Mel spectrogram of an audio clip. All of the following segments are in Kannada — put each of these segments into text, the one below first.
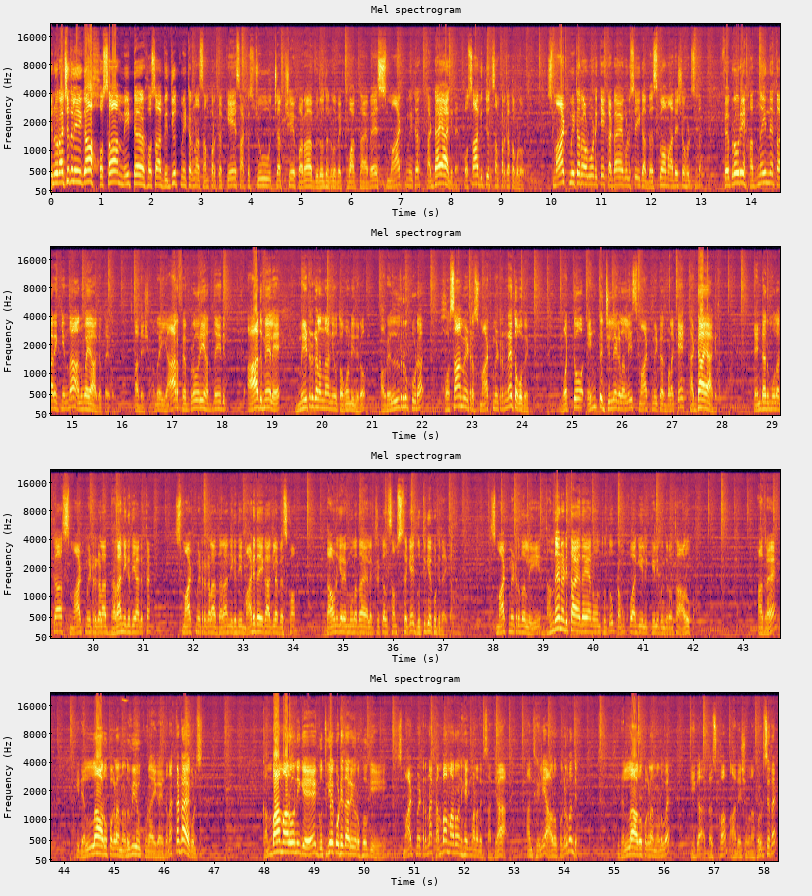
ಇನ್ನು ರಾಜ್ಯದಲ್ಲಿ ಈಗ ಹೊಸ ಮೀಟರ್, ಹೊಸ ವಿದ್ಯುತ್ ಮೀಟರ್ನ ಸಂಪರ್ಕಕ್ಕೆ ಸಾಕಷ್ಟು ಚರ್ಚೆ, ಪರ ವಿರೋಧಗಳು ವ್ಯಕ್ತವಾಗ್ತಾ ಇವೆ. ಸ್ಮಾರ್ಟ್ ಮೀಟರ್ ಕಡ್ಡಾಯ ಆಗಿದೆ. ಹೊಸ ವಿದ್ಯುತ್ ಸಂಪರ್ಕ ತಗೊಳ್ಳೋದು ಸ್ಮಾರ್ಟ್ ಮೀಟರ್ ಅಳವಡಿಕೆ ಕಡ್ಡಾಯಗೊಳಿಸಿ ಈಗ ಬೆಸ್ಕಾಂ ಆದೇಶ ಹೊರಡಿಸಿದೆ. ಫೆಬ್ರವರಿ ಹದಿನೈದನೇ ತಾರೀಕಿಂದ ಅನ್ವಯ ಆಗುತ್ತೆ ಇದು ಆದೇಶ. ಅಂದರೆ ಯಾರು ಫೆಬ್ರವರಿ ಹದಿನೈದು ಆದಮೇಲೆ ಮೀಟರ್ಗಳನ್ನು ನೀವು ತಗೊಂಡಿದ್ದೀರೋ ಅವರೆಲ್ಲರೂ ಕೂಡ ಹೊಸ ಮೀಟರ್, ಸ್ಮಾರ್ಟ್ ಮೀಟರ್ನೇ ತಗೋಬೇಕು. ಒಟ್ಟು ಎಂಟು ಜಿಲ್ಲೆಗಳಲ್ಲಿ ಸ್ಮಾರ್ಟ್ ಮೀಟರ್ ಬಳಕೆ ಕಡ್ಡಾಯ ಆಗಿದೆ. ಟೆಂಡರ್ ಮೂಲಕ ಸ್ಮಾರ್ಟ್ ಮೀಟರ್ಗಳ ದರ ನಿಗದಿಯಾಗುತ್ತೆ. ಸ್ಮಾರ್ಟ್ ಮೀಟರ್ಗಳ ದರ ನಿಗದಿ ಮಾಡಿದೆ ಈಗಾಗಲೇ ಬೆಸ್ಕಾಂ. ದಾವಣಗೆರೆ ಮೂಲದ ಎಲೆಕ್ಟ್ರಿಕಲ್ ಸಂಸ್ಥೆಗೆ ಗುತ್ತಿಗೆ ಕೊಟ್ಟಿದೆ ಈಗ. ಸ್ಮಾರ್ಟ್ ಮೀಟರ್ದಲ್ಲಿ ದಂಧೆ ನಡೀತಾ ಇದೆ ಅನ್ನುವಂಥದ್ದು ಪ್ರಮುಖವಾಗಿ ಇಲ್ಲಿ ಕೇಳಿ ಬಂದಿರುವಂಥ ಆರೋಪ. ಆದರೆ ಇದೆಲ್ಲ ಆರೋಪಗಳ ನಡುವೆಯೂ ಕೂಡ ಈಗ ಇದನ್ನು ಕಡ್ಡಾಯಗೊಳಿಸಿದೆ. ಕಂಬ ಮಾರೋನಿಗೆ ಗುತ್ತಿಗೆ ಕೊಟ್ಟಿದ್ದಾರೆ ಇವರು ಹೋಗಿ, ಸ್ಮಾರ್ಟ್ ಮೀಟರ್ನ ಕಂಬ ಮಾರೋನ್ ಹೇಗೆ ಮಾಡೋದಕ್ಕೆ ಸಾಧ್ಯ? ಅಂತ ಹೇಳಿ ಆರೋಪಗಳು ಬಂದಿವೆ. ಇದೆಲ್ಲ ಆರೋಪಗಳ ನಡುವೆ ಈಗ ಬೆಸ್ಕಾಂ ಆದೇಶವನ್ನು ಹೊರಡಿಸಿದೆ.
